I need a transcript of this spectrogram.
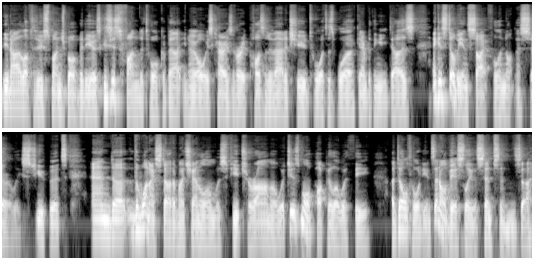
you know, I love to do SpongeBob videos because it's just fun to talk about. You know, always carries a very positive attitude towards his work and everything he does, and can still be insightful and not necessarily stupid. And uh, the one I started my channel on was Futurama, which is more popular with the adult audience, and obviously The Simpsons. Uh,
